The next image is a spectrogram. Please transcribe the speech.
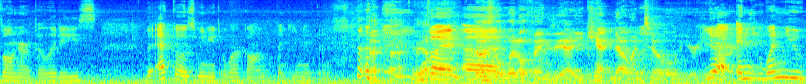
vulnerabilities The echoes we need to work on. Thank you, Nathan. Yeah. But uh, Those are the little things. Yeah, you can't know until you're here. yeah, and when you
